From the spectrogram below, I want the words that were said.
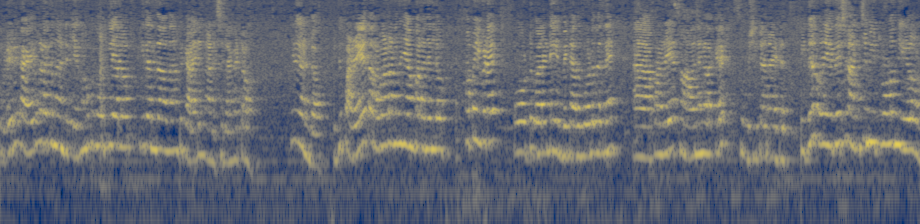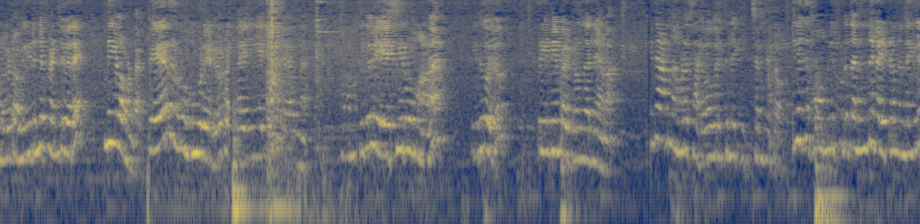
ഇവിടെ ഒരു കയറ് കിടക്കുന്ന കണ്ടില്ലേ നമുക്ക് നോക്കിയാലോ? ഇതെന്താന്ന്? കാര്യം കാണിച്ചില്ല കേട്ടോ. ഇത് കണ്ടോ? ഇത് പഴയ തറവാടാണെന്ന് ഞാൻ പറഞ്ഞല്ലോ. അപ്പൊ ഇവിടെ ഓട്ടുപരണിയും പിന്നെ അതുപോലെ തന്നെ പഴയ സാധനങ്ങളൊക്കെ സൂക്ഷിക്കാനായിട്ട്. ഇത് ഏകദേശം അഞ്ച് മീറ്ററോളം നീളമുണ്ട് കേട്ടോ. വീടിന്റെ ഫ്രണ്ട് വരെ നീളമുണ്ട്. വേറൊരു റൂമും കൂടെ ഉണ്ട് കേട്ടോ. ഡൈനിങ് ഇതൊരു എ സി റൂമാണ് ഇതും ഒരു പ്രീമിയം ബെഡ്റൂം തന്നെയാണ്. ഇതാണ് നമ്മുടെ സരോവരത്തിലെ കിച്ചൺ കേട്ടോ. നിങ്ങൾക്ക് ഹോംലി ഫുഡ് തന്നെ കഴിക്കണമെന്നുണ്ടെങ്കിൽ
